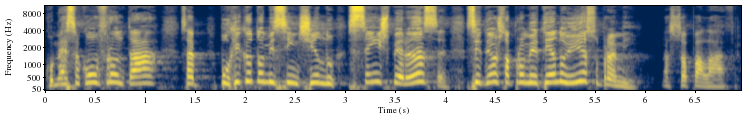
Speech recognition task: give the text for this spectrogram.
Começa a confrontar, sabe? Por que, que eu estou me sentindo sem esperança se Deus está prometendo isso para mim na Sua palavra?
